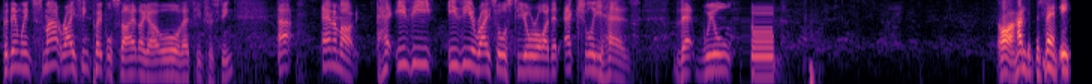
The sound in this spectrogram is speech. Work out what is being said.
But then when smart racing people say it, they go, oh, that's interesting. Uh, Anamoe, is he, is he a racehorse to your eye that actually has that will Oh, 100%. He,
